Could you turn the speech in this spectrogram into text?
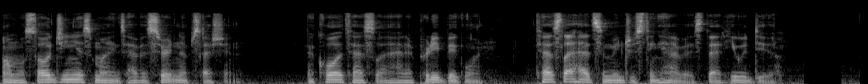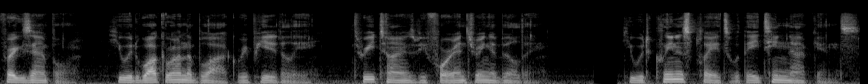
Almost all genius minds have a certain obsession. Nikola Tesla had a pretty big one. Tesla had some interesting habits that he would do. For example, he would walk around the block repeatedly, three times before entering a building. He would clean his plates with 18 napkins.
